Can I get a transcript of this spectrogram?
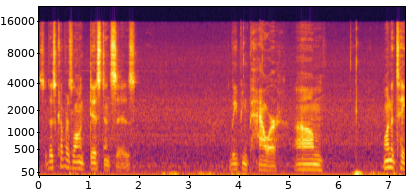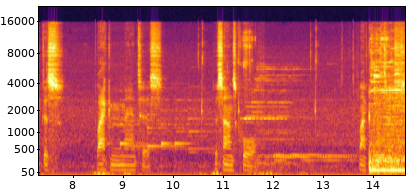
So this covers long distances. Leaping power. Um, I want to take this Black Mantis. This sounds cool. Black Mantis.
